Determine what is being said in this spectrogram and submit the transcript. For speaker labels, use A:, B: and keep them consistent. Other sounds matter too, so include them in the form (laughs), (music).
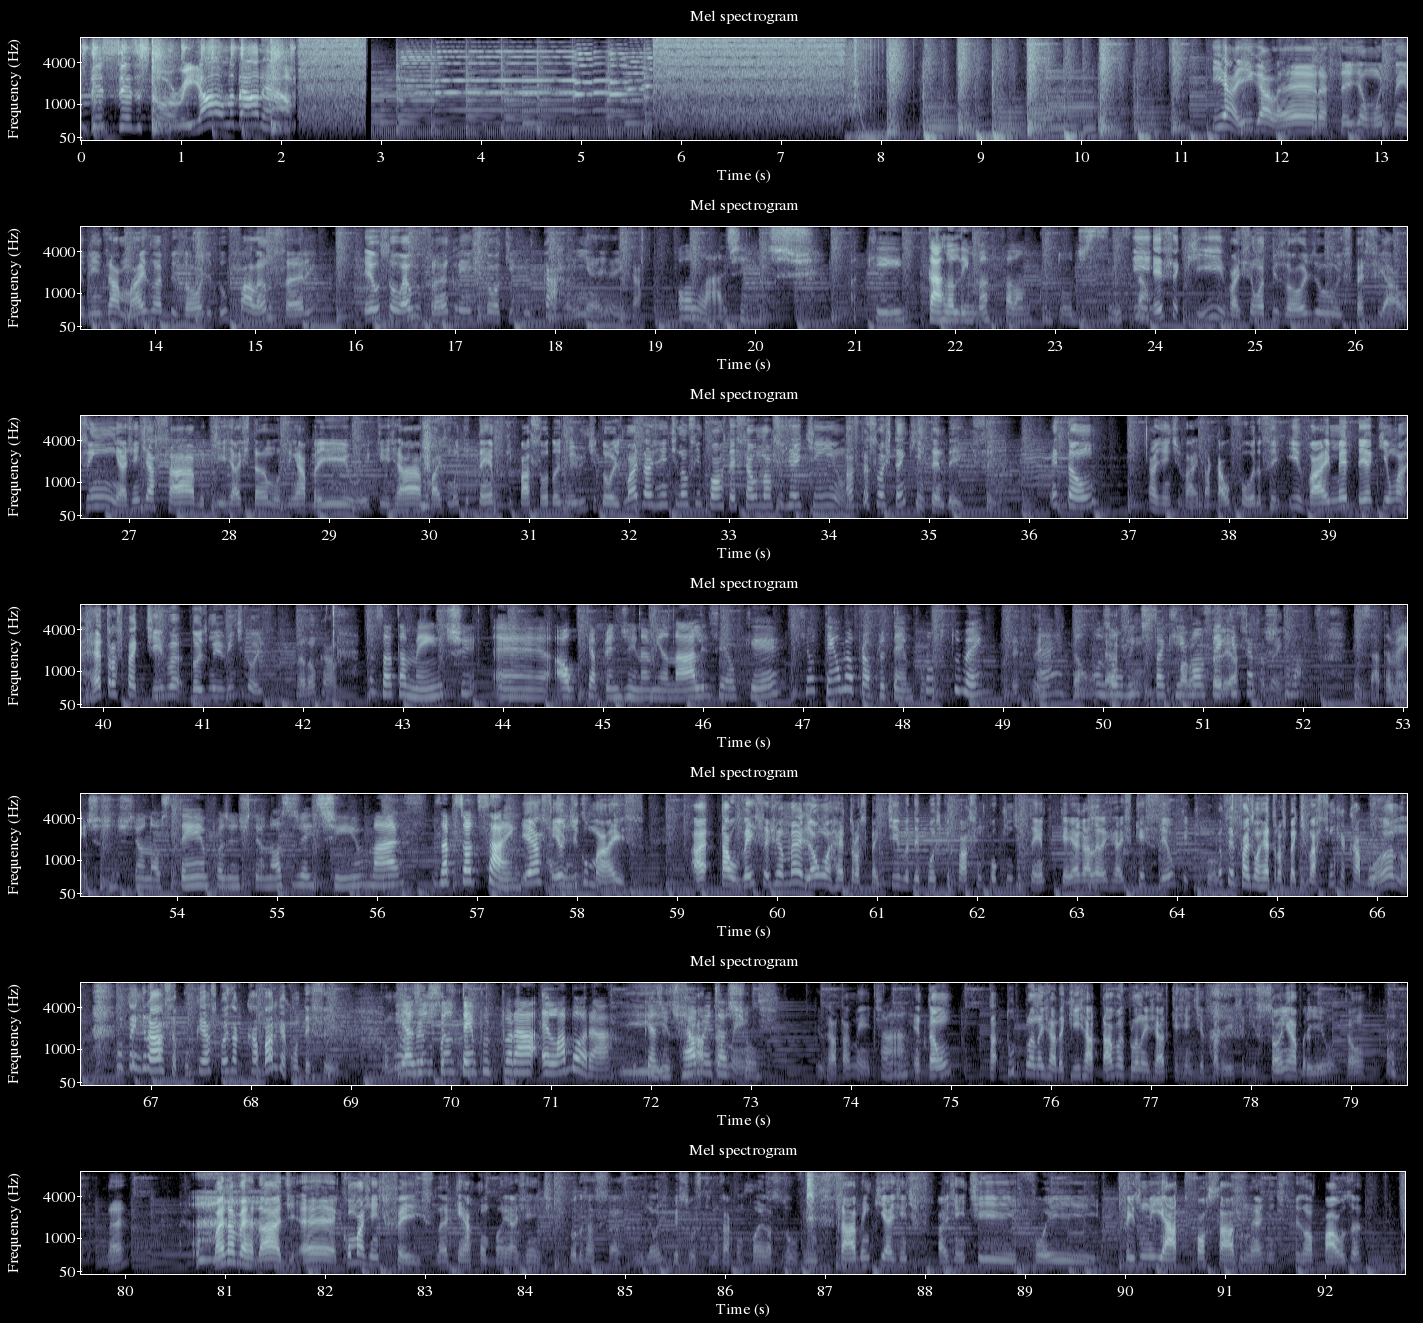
A: Now this is a story all about how.
B: E aí galera, sejam muito bem-vindos a mais um episódio do Falando Série. Eu sou o Elvio Franklin e estou aqui com Carlinha. E aí, cara?
C: Olá, gente. Aqui, Carla Lima, falando com todos. Então,
B: E esse aqui vai ser um episódio especial. Sim, a gente já sabe que já estamos em abril e que já (laughs) faz muito tempo que passou 2022, mas a gente não se importa, esse é o nosso jeitinho. As pessoas têm que entender isso aí. Então, a gente vai tacar o foda-se e vai meter aqui uma retrospectiva 2022. Não é não, Carlos?
C: Exatamente, é, algo que aprendi na minha análise é o quê? Que eu tenho meu próprio tempo. Então, tudo bem,
B: Perfeito.
C: né? Então, os
B: É assim,
C: ouvintes daqui
B: Falando
C: vão ter que
B: é
C: se
B: assim também.
C: acostumar. Exatamente, a gente tem o nosso tempo, a gente tem o nosso jeitinho, mas os episódios saem.
B: E é assim, eu
C: gente-
B: digo mais. a- talvez seja melhor uma retrospectiva depois que passa um pouquinho de tempo, porque aí a galera já esqueceu o que que rolou. Você faz uma retrospectiva assim que acabou o ano, não tem graça, porque as coisas acabaram de acontecer. Então,
C: E a gente tem um tempo pra elaborar o que a gente realmente achou,
B: Exatamente. Exatamente.
C: tá?
B: Então, tá tudo planejado aqui, já tava planejado que a gente ia fazer isso aqui só em abril, então, (laughs) né? Mas na verdade, é, como a gente fez, né? Quem acompanha a gente, todas as, as milhões de pessoas que nos acompanham, nossos ouvintes, sabem que a gente, a gente foi. fez um hiato forçado, né? A gente fez uma pausa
